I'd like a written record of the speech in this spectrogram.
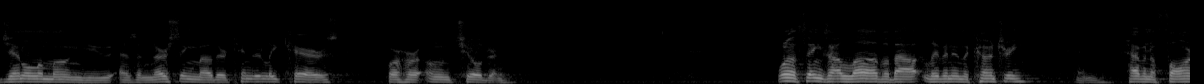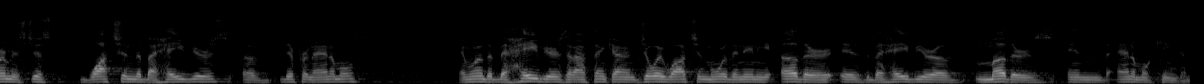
gentle among you as a nursing mother tenderly cares for her own children. One of the things I love about living in the country and having a farm is just watching the behaviors of different animals. And one of the behaviors that I think I enjoy watching more than any other is the behavior of mothers in the animal kingdom.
